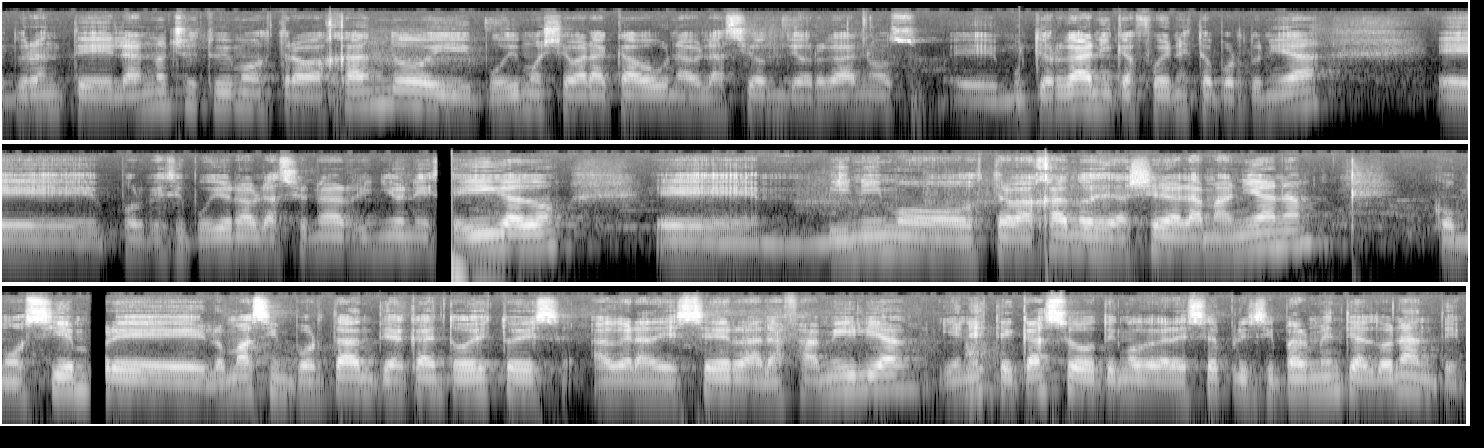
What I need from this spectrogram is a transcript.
Durante la noche estuvimos trabajando y pudimos llevar a cabo una ablación de órganos eh, multiorgánica, fue en esta oportunidad, eh, porque se pudieron ablacionar riñones e hígado. Eh, vinimos trabajando desde ayer a la mañana. Como siempre, lo más importante acá en todo esto es agradecer a la familia y en este caso tengo que agradecer principalmente al donante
